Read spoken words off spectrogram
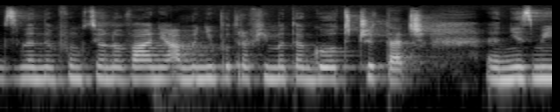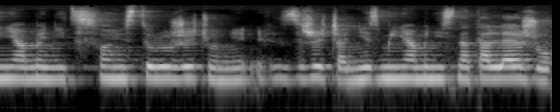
względem funkcjonowania, a my nie potrafimy tego odczytać. Nie zmieniamy nic w swoim stylu życiu, nie, z życia, nie zmieniamy nic na talerzu,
